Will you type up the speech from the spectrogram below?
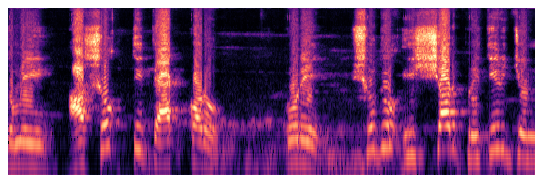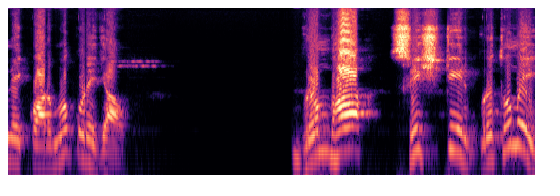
তুমি আসক্তি ত্যাগ করো, করে শুধু ঈশ্বর প্রীতির জন্য কর্ম করে যাও। ব্রহ্মা সৃষ্টির প্রথমেই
